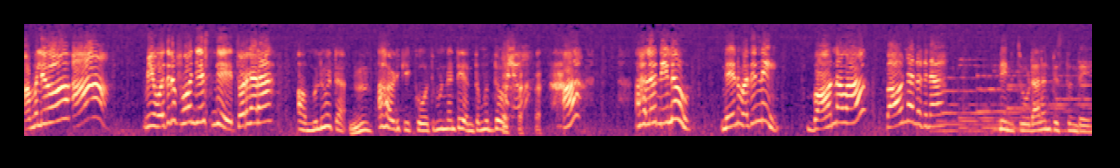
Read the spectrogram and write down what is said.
అమలు! మీ వదిన ఫోన్ చేసింది. త్వరగా రా. అమ్ములు అట. ఉమ్. ఆవిడికి కోతిముండంటే ఎంత ముద్దో. ఆ? హలో నీలు. నేను వదిన్ని. బాగున్నావా బాగున్నాను వదినా. నిన్ను చూడాలనిపిస్తుంది.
